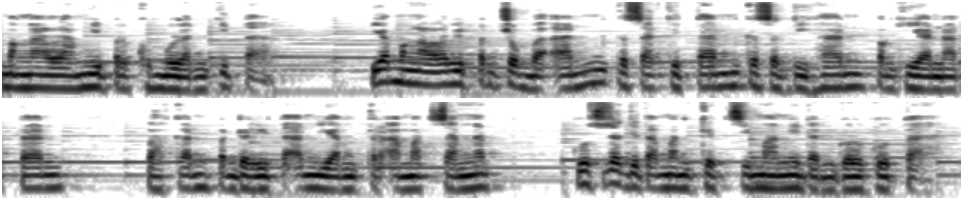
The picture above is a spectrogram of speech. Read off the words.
mengalami pergumulan kita. Ia mengalami pencobaan, kesakitan, kesedihan, pengkhianatan, bahkan penderitaan yang teramat sangat, khususnya di Taman Getsemani dan Golgota.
